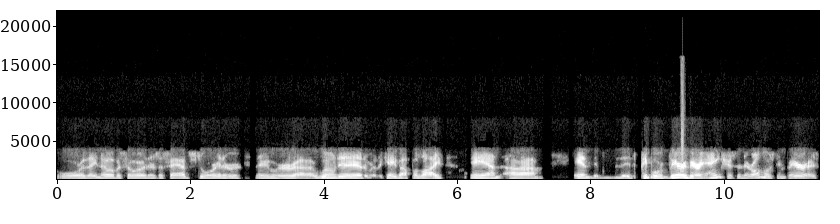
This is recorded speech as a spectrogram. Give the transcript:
or they know of a so there's a sad story they they were uh, wounded or they gave up a life and um, and people are very very anxious and they're almost embarrassed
